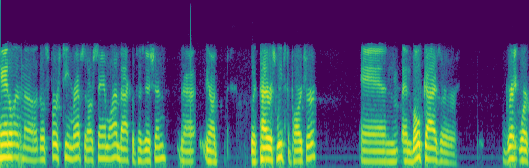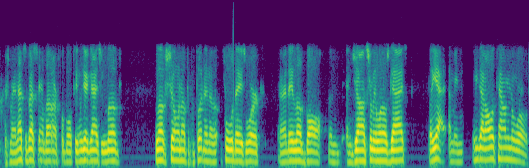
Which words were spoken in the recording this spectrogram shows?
handling uh, those first team reps at our Sam linebacker position. That you know, with Tyrus Wheat's departure, and and both guys are great workers, man. That's the best thing about our football team. We got guys who love love showing up and putting in a full day's work. Uh, they love ball, and and John's certainly one of those guys. But yeah, I mean, he's got all the talent in the world.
